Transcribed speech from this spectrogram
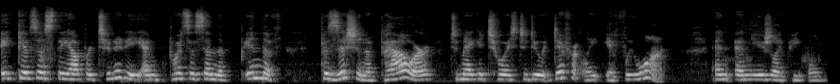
it gives us the opportunity and puts us in the in the position of power to make a choice to do it differently if we want and and usually people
